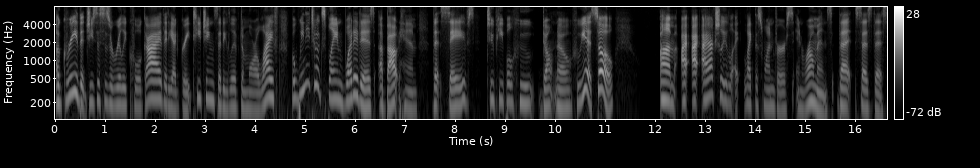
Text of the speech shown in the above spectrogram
agree that Jesus is a really cool guy, that he had great teachings, that he lived a moral life, but we need to explain what it is about him that saves to people who don't know who he is. So, um, I, I, actually like like this one verse in Romans that says this:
